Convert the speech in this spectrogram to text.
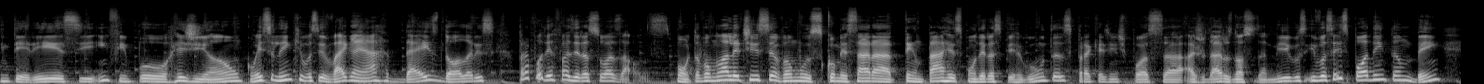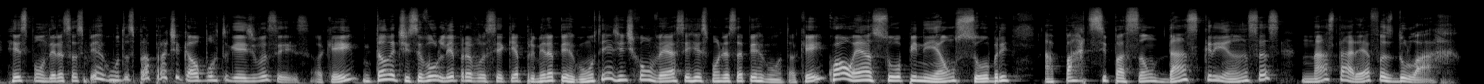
interesse, enfim, por região. Com esse link você vai ganhar 10 dólares para poder fazer as suas aulas. Bom, então vamos lá, Letícia, vamos começar a tentar responder as perguntas para que a gente possa ajudar os nossos amigos e vocês podem também responder essas perguntas para praticar o português de vocês, ok? Então, Letícia, eu vou ler para você aqui a primeira pergunta e a gente conversa e responde essa pergunta, ok? Qual é a sua opinião sobre a participação das crianças nas tarefas do lar?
